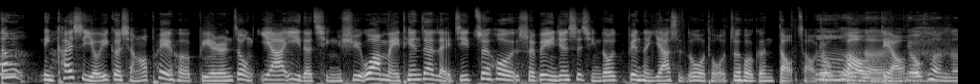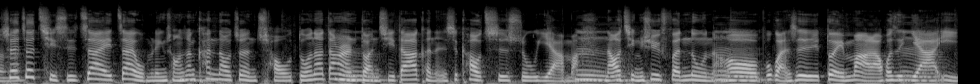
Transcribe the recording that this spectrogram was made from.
当你开始有一个想要配合别人这种压抑的情绪，哇，每天在累积，最后随便一件事情都变成压死骆驼最后一根稻草就爆掉，有可能。所以这其实，在在我们临床上看到真的超多。那当然，短期大家可能是靠吃舒压嘛，然后情绪愤怒，然后不管是对骂啦，或是压抑。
